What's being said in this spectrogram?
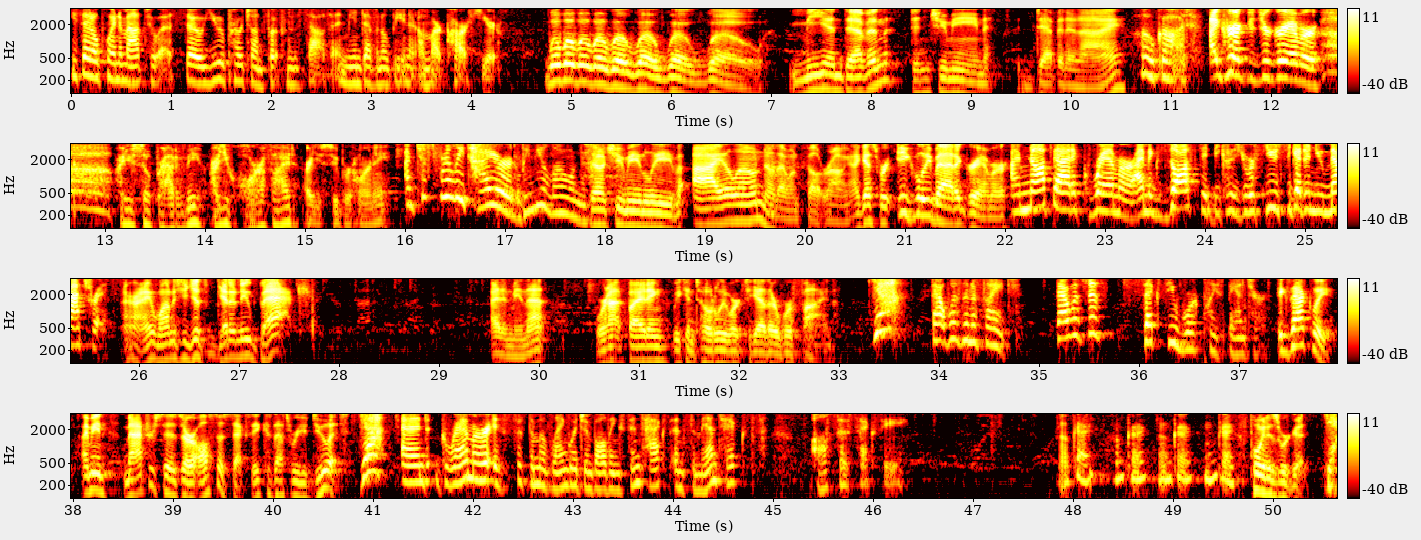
He said he'll point him out to us, so you approach on foot from the south, and me and Devin will be in an unmarked car here. Whoa, whoa, whoa, whoa, whoa, whoa, whoa, whoa. Me and Devin? Didn't you mean Devin and I? Oh, God. I corrected your grammar. Are you so proud of me? Are you horrified? Are you super horny? I'm just really tired. Leave me alone. Don't you mean leave I alone? No, that one felt wrong. I guess we're equally bad at grammar. I'm not bad at grammar. I'm exhausted because you refuse to get a new mattress. All right, why don't you just get a new back? I didn't mean that. We're not fighting. We can totally work together. We're fine. Yeah, that wasn't a fight. That was just sexy workplace banter. Exactly. I mean, mattresses are also sexy because that's where you do it. Yeah, and grammar is a system of language involving syntax and semantics. Also sexy. Okay, okay, okay, okay. Point is, we're good. Yeah.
